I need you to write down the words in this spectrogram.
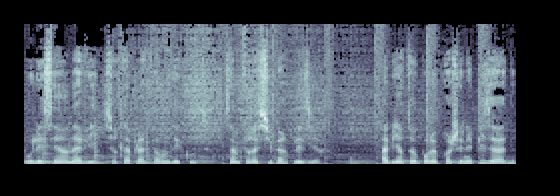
ou laisser un avis sur ta plateforme d'écoute. Ça me ferait super plaisir. À bientôt pour le prochain épisode.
